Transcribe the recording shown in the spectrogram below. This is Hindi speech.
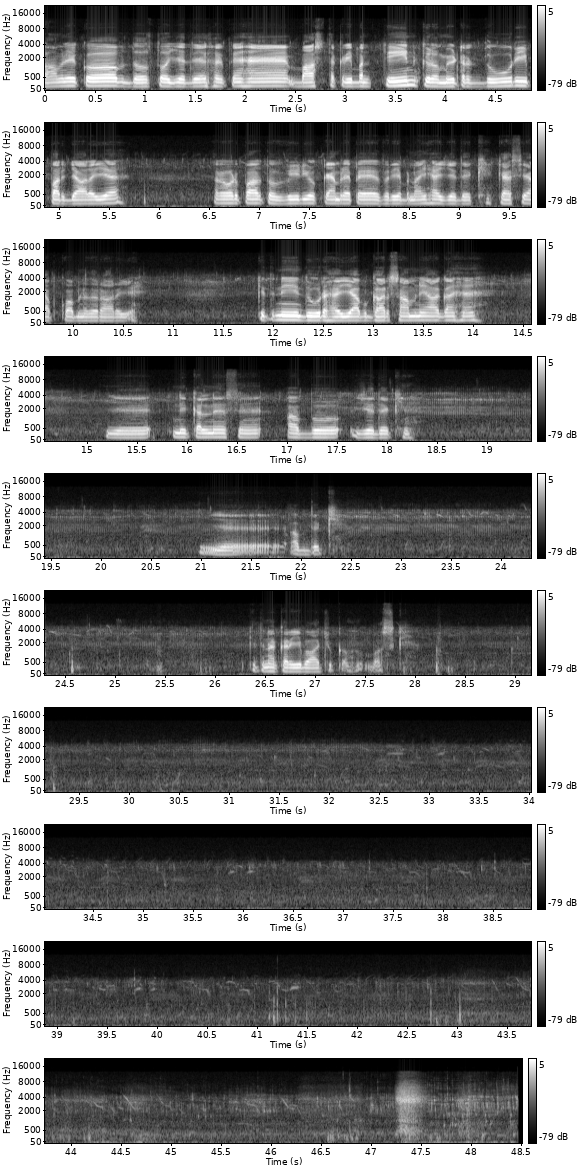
अलकुम दोस्तों ये देख सकते हैं, बस तकरीबन तीन किलोमीटर दूरी पर जा रही है। रोड पर तो वीडियो कैमरे पे ज़रिए बनाई है, ये देखें कैसे आपको अब नज़र आ रही है। कितनी दूर है ये? अब घर सामने आ गए हैं। ये निकलने से अब ये देखें। ये अब देखें। कितना करीब आ चुका हूँ बस के।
